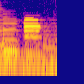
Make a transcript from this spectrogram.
Bye.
